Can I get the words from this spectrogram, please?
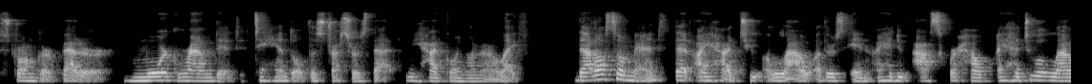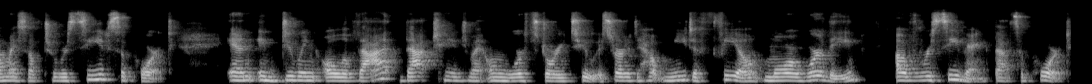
stronger, better, more grounded to handle the stressors that we had going on in our life. That also meant that I had to allow others in. I had to ask for help. I had to allow myself to receive support. And in doing all of that, that changed my own worth story too. It started to help me to feel more worthy of receiving that support.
